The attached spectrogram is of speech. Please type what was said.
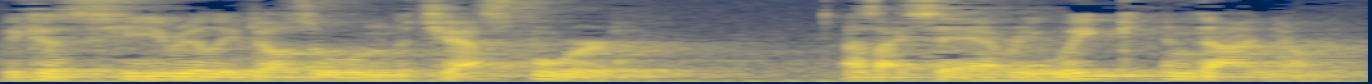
Because he really does own the chessboard, as I say every week in Daniel.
